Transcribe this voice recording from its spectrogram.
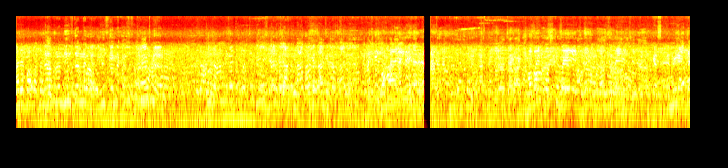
আরে বাবা আপনারা নিউজ দেন না কেন? নিউজ দেন না কেন? সবাই কষ্ট পেয়ে গেছে কষ্ট পেয়ে গেছে একটা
